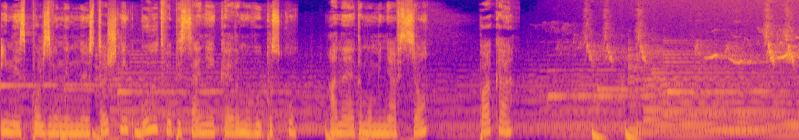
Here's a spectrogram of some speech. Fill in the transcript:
и на использованный мной источник будут в описании к этому выпуску. А на этом у меня все. Пока! thank you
